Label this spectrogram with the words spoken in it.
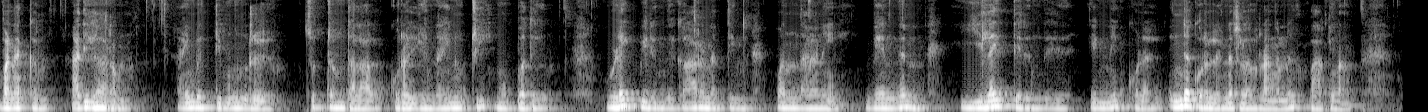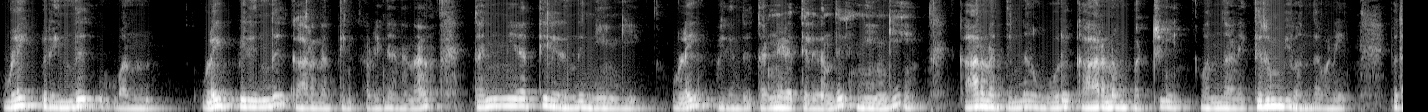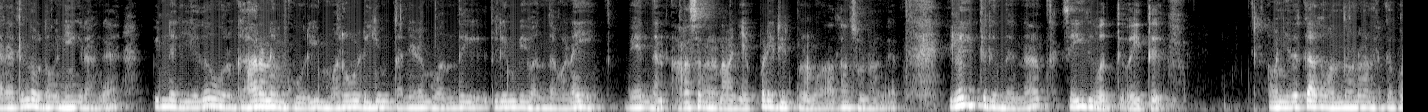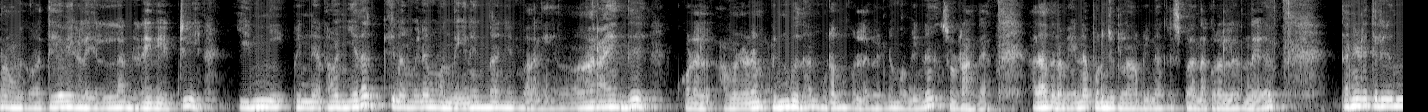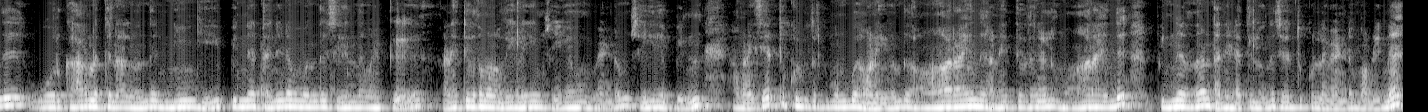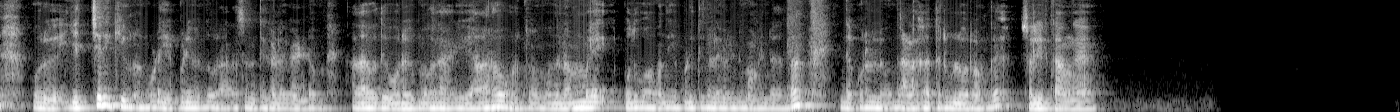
வணக்கம். அதிகாரம் ஐம்பத்தி மூன்று சுற்றம் தலால் குரல் எண் ஐநூற்றி முப்பது. உழைப்பிருந்து காரணத்தின் வந்தானை. வேந்தன் இழைத்திருந்து எண்ணிக்குழல் இந்த குரல் என்ன சொல்ல வர்றாங்கன்னு பார்க்கலாம். உழைப்பிரிந்து வந் உழைப்பிரிந்து காரணத்தின் அப்படின்னு என்னென்னா தன்னிடத்திலிருந்து நீங்கி உழைப்பிரிந்து தன்னிடத்திலிருந்து நீங்கி காரணத்தின்னா ஒரு காரணம் பற்றி வந்தானே திரும்பி வந்தவனை. இப்போ தன்னிடத்திலிருந்து ஒருத்தவங்க நீங்கிறாங்க பின்னர் ஏதோ ஒரு காரணம் கூறி மறுபடியும் தன்னிடம் வந்து திரும்பி வந்தவனை வேந்தன் அரசனானவன் எப்படி ட்ரீட் பண்ணணும் அதான் சொல்கிறாங்க இழைத்திருந்தன்னா செய்து வைத்து வைத்து. அவன் எதற்காக வந்தானோ அதுக்கப்புறம் அவனுக்கு தேவைகளை எல்லாம் நிறைவேற்றி எண்ணி பின்னர் அவன் எதற்கு நம்மிடம் வந்து இணைந்தான் என்பதனை ஆராய்ந்து குழல் அவனுடன் பின்பு தான் உறவு கொள்ள வேண்டும் அப்படின்னு சொல்கிறாங்க அதாவது நம்ம என்ன புரிஞ்சுக்கலாம் அப்படின்னா கிறிஸ்பா அந்த குரல்லேருந்து தன்னிடத்திலிருந்து ஒரு காரணத்தினால் வந்து நீங்கி பின்னர் தன்னிடம் வந்து சேர்ந்தவனுக்கு அனைத்து விதமான உதவிகளையும் செய்யவும் வேண்டும். செய்த பின் அவனை சேர்த்துக்கொள்வதற்கு முன்பு அவனை வந்து ஆராய்ந்து அனைத்து விதங்களிலும் ஆராய்ந்து பின்னர் தான் தன்னிடத்தில் வந்து சேர்த்துக்கொள்ள வேண்டும் அப்படின்னு ஒரு எச்சரிக்கையுடன் கூட எப்படி வந்து ஒரு அரசன் திகழ வேண்டும். அதாவது ஒரு முதலாளி யாரோ ஒருத்தவங்க வந்து நம்மளே பொதுவாக வந்து எப்படி திகழ வேண்டும் அப்படின்றது தான் இந்த குரலில் வந்து அழகா திருவள்ளுவர் அவங்க சொல்லியிருக்காங்க.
